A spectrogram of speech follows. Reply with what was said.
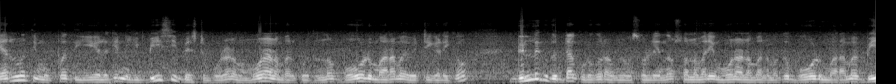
இரநூத்தி முப்பத்தி ஏழுக்கு இன்றைக்கி பிசி பெஸ்ட் போர்டில் நம்ம மூணாம் நம்பர் கொடுத்துருந்தோம். போர்டு மாறாமல் வெற்றி கிடைக்கும். தில்லுக்கு துட்டாக கொடுக்குறோம் அப்படின்னு நம்ம சொல்லியிருந்தோம். சொன்ன மாதிரி மூணாம் நம்பர் நமக்கு போர்டு மரமாக பி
